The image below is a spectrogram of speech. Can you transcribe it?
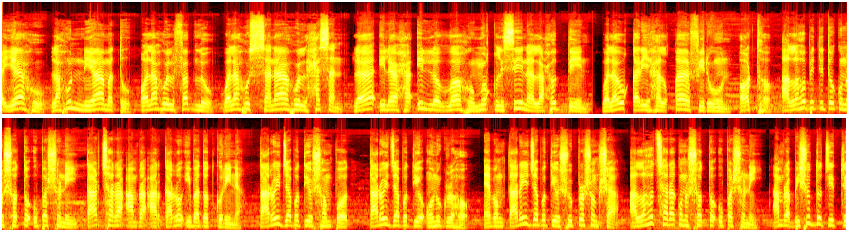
ইয়াহু লাহুন সানাহুল হাসান। ইলাহা কারিহাল অর্থ, আল্লাহ ব্যতীত কোনো সত্য উপাস্য নেই, তার ছাড়া আমরা আর কারও ইবাদত করি না। তারই যাবতীয় সম্পদ তারই যাবতীয় অনুগ্রহ এবং তারই যাবতীয় সুপ্রশংসা আল্লাহ ছাড়া কোনো সত্য উপাস্য নেই। আমরা বিশুদ্ধ চিত্রে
